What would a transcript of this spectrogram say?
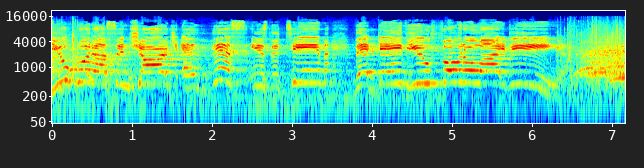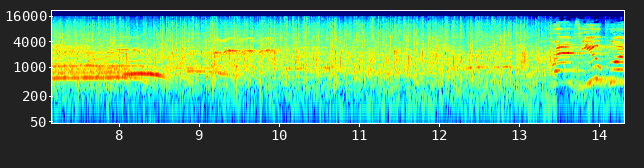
You put us in charge, and this is the team that gave you photo ID. Friends, you put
